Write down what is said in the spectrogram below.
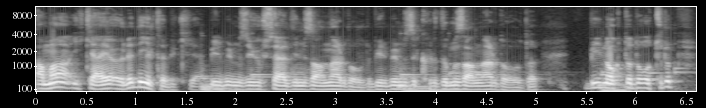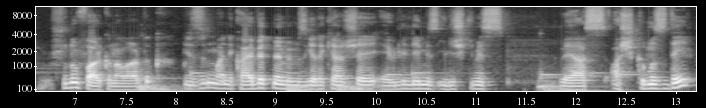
Ama hikaye öyle değil tabii ki. Yani birbirimize yükseldiğimiz anlar da oldu. Birbirimizi kırdığımız anlar da oldu. Bir noktada oturup şunun farkına vardık. Bizim hani kaybetmememiz gereken şey evliliğimiz, ilişkimiz veya aşkımız değil.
